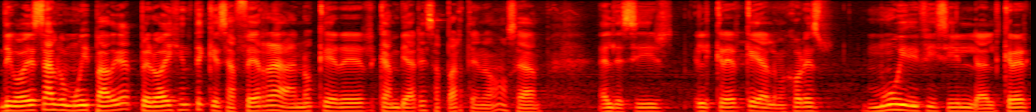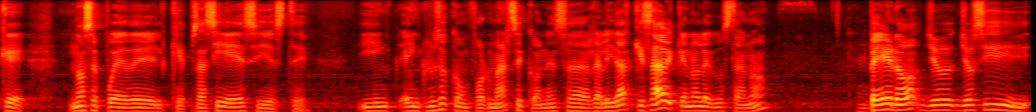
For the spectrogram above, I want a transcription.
digo, es algo muy padre, pero hay gente que se aferra a no querer cambiar esa parte, ¿no? O sea, el decir, el creer que a lo mejor es muy difícil, el creer que no se puede, el que pues así es y este, y, e incluso conformarse con esa realidad que sabe que no le gusta, ¿no? Pero yo, yo sí,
